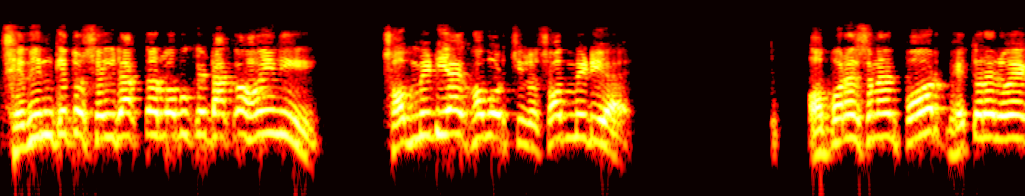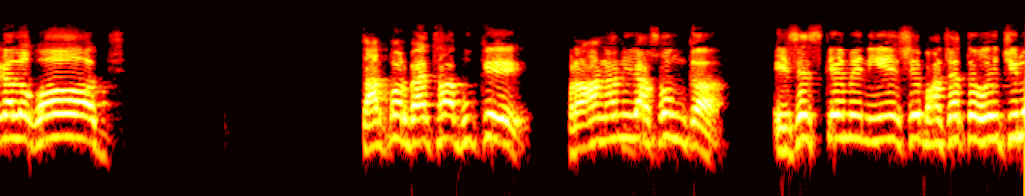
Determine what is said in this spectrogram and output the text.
সেদিনকে তো সেই ডাক্তারবাবুকে ডাকা হয়নি। সব মিডিয়ায় খবর ছিল, সব মিডিয়ায়। অপারেশনের পর ভেতরে রয়ে গেল গজ। তারপর ব্যথা, বুকে প্রাণহানির আশঙ্কা। এস এসএসকেএম এ নিয়ে এসে বাঁচাতে হয়েছিল।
